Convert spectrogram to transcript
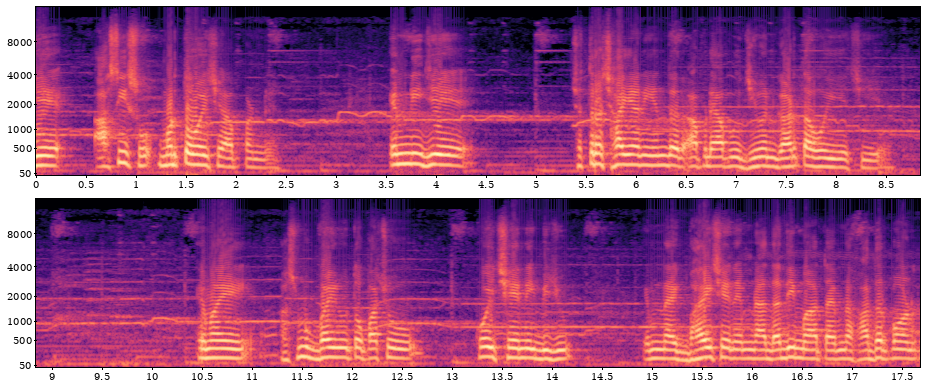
જે આશીષ મળતો હોય છે આપણને, એમની જે છત્રછાયાની અંદર આપણે આપણું જીવન ગાળતા હોઈએ છીએ. એમાંય હસમુખભાઈનું તો પાછું કોઈ છે નહીં બીજું. એમના એક ભાઈ છે ને એમના દાદીમાં હતા, એમના ફાધર પણ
